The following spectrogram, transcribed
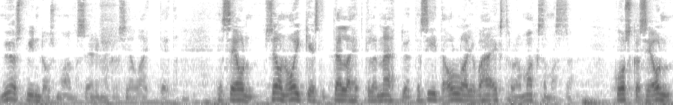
myös Windows-maailmassa erinäköisiä laitteita. Ja se on, se on oikeasti tällä hetkellä nähty, että siitä ollaan jo vähän ekstraa maksamassa, koska se on,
